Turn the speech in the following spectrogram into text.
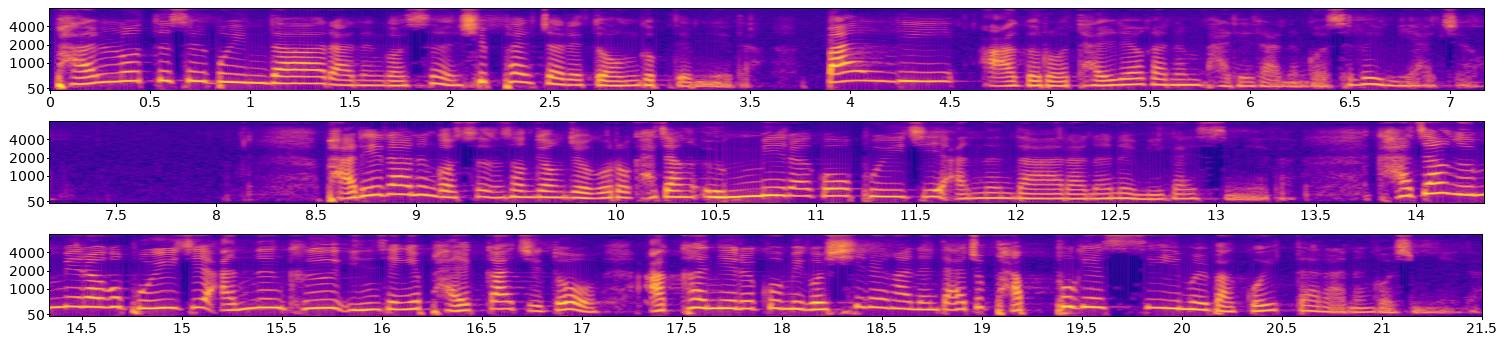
발로 뜻을 보인다라는 것은 18절에 또 언급됩니다. 빨리 악으로 달려가는 발이라는 것을 의미하죠. 발이라는 것은 성경적으로 가장 은밀하고 보이지 않는다라는 의미가 있습니다. 가장 은밀하고 보이지 않는 그 인생의 발까지도 악한 일을 꾸미고 실행하는데 아주 바쁘게 쓰임을 받고 있다라는 것입니다.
